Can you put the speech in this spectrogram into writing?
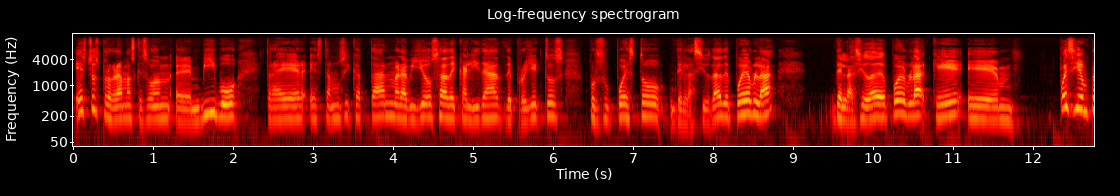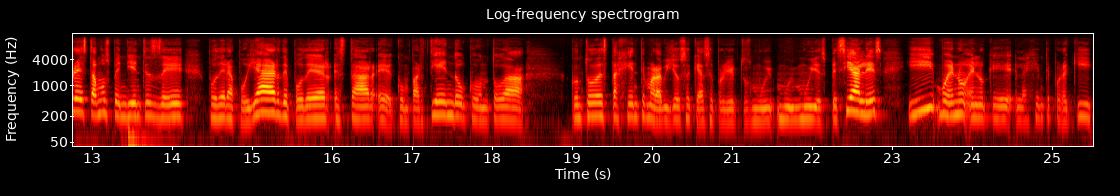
estos programas que son eh, en vivo, traer esta música tan maravillosa de calidad, de proyectos, por supuesto, de la ciudad de Puebla, de la ciudad de Puebla, que... Em, pues siempre estamos pendientes de poder apoyar, de poder estar eh, compartiendo con toda con toda esta gente maravillosa que hace proyectos muy, muy, muy especiales. Y bueno, en lo que la gente por aquí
